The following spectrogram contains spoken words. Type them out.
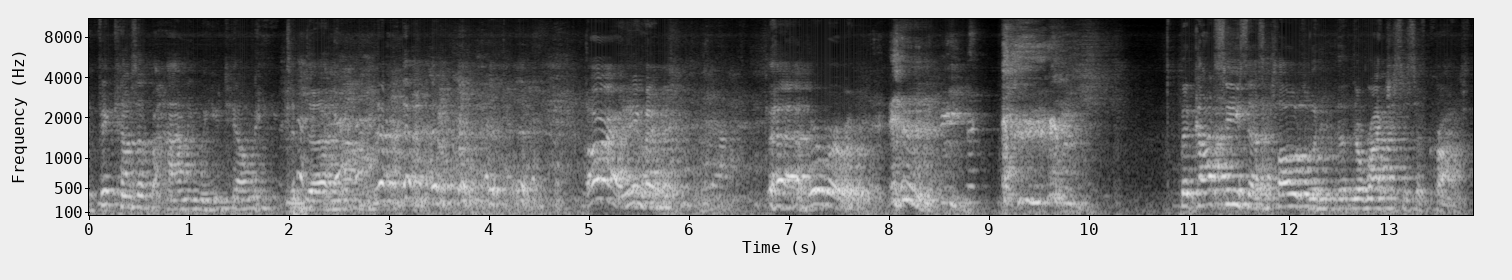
If it comes up behind me, will you tell me to duck? All right, anyway. Uh, where were we? but God sees us clothed with the, the righteousness of Christ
